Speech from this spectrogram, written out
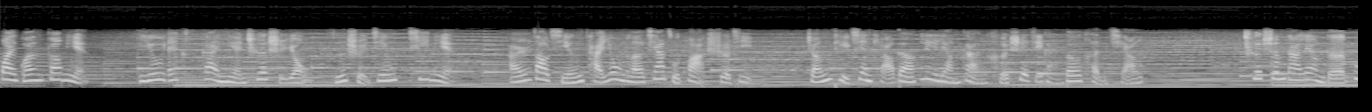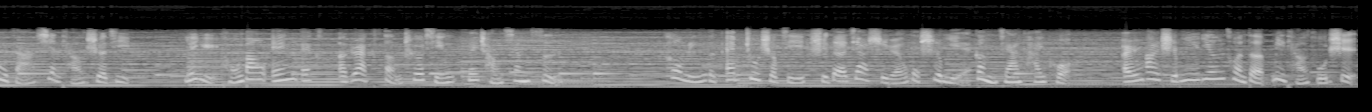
外观方面，UX 概念车使用紫水晶漆面，而造型采用了家族化设计。整体线条的力量感和设计感都很强，车身大量的复杂线条设计，也与同胞 NX、Adrex 等车型非常相似。透明的 M 柱设计使得驾驶员的视野更加开阔，而二十一英寸的密条服饰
